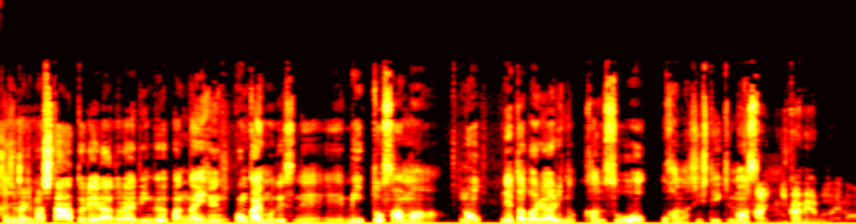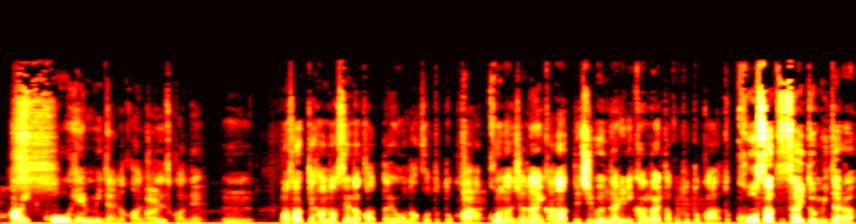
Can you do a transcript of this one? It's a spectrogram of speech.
始まりました。トレーラードライビング番外編。今回もですね、えーミッドサマーのネタバレありの感想をお話ししていきます。はい、2回目でございます。はい、後編みたいな感じですかね。うん。まあ、さっき話せなかったようなこととか、はいこうなんじゃないかなって自分なりに考えたこととか、あと考察サイト見たら、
